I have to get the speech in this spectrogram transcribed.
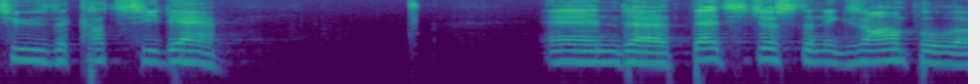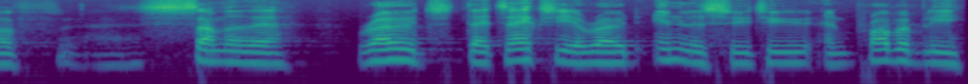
to the Katse Dam. And uh, that's just an example of some of the roads. That's actually a road in Lesotho and probably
